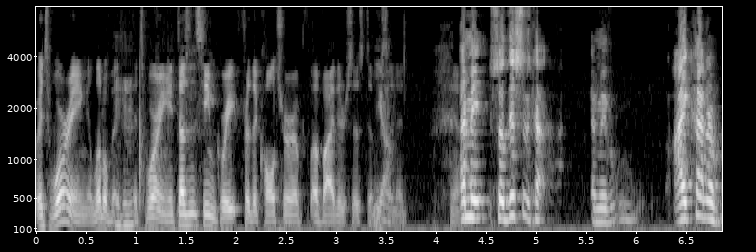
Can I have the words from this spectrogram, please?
it's worrying a little bit. It's worrying. It doesn't seem great for the culture of, of either systems. Yeah. It, I mean, so this is. ki- I mean, I kind of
